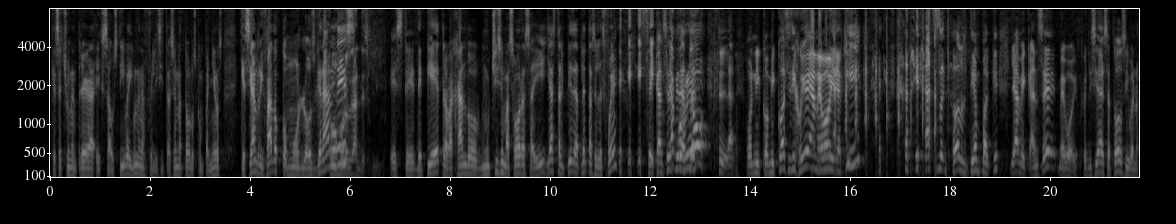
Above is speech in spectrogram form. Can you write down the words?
que se ha hecho una entrega exhaustiva y una felicitación a todos los compañeros que se han rifado como los grandes. Como los grandes, Gilillo. Este, de pie, trabajando muchísimas horas ahí. Ya hasta el pie de atleta se les fue. Se cansó el ¿Ya pie corrió? de atleta. La Onicomicosis dijo, yo ya me voy de aquí. ya estoy todo el tiempo aquí. Ya me cansé, me voy. Felicidades a todos y bueno.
